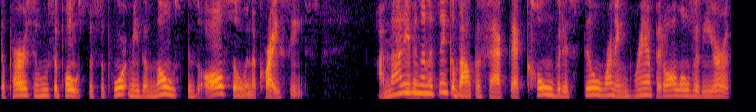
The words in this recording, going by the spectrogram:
the person who's supposed to support me the most, is also in a crisis. I'm not even going to think about the fact that COVID is still running rampant all over the earth.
